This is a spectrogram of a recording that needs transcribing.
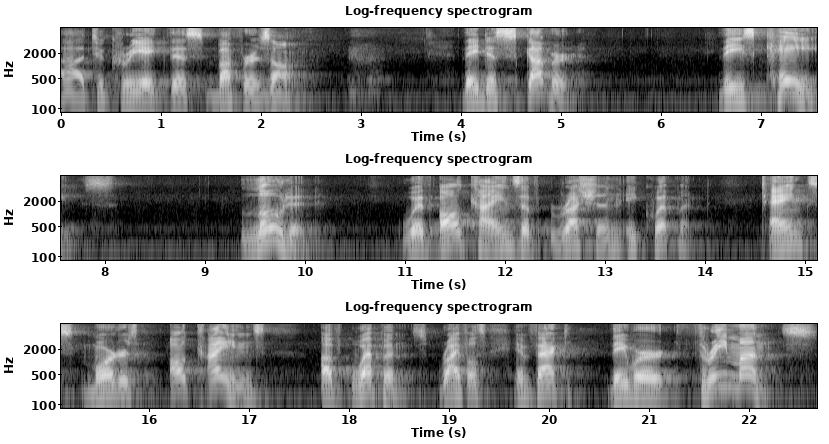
uh, to create this buffer zone. They discovered these caves loaded with all kinds of Russian equipment tanks, mortars, all kinds of weapons, rifles. In fact, they were three months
